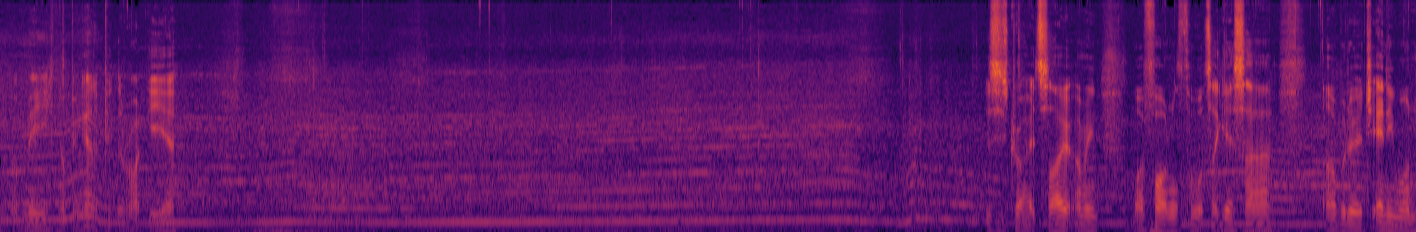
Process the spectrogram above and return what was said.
You've got me not being able to pick the right gear. this is great. So, I mean, my final thoughts, I guess, are I would urge anyone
